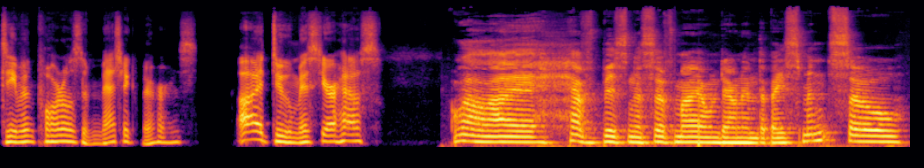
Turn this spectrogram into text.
Demon portals and magic mirrors. I do miss your house. Well, I have business of my own down in the basement, so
